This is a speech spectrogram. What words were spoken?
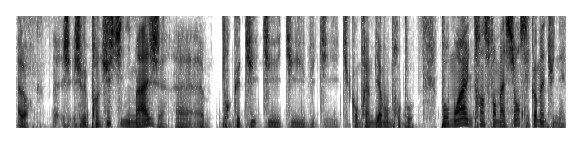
Alors, je je vais prendre juste une image euh, pour que tu, comprennes bien mon propos. Pour moi, une transformation, c'est comme un tunnel.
